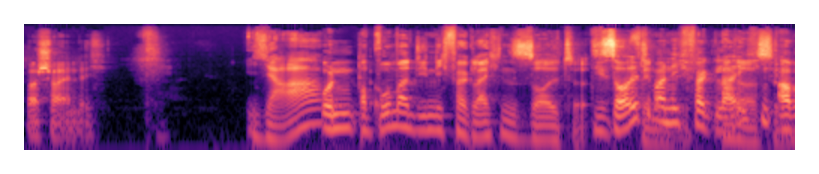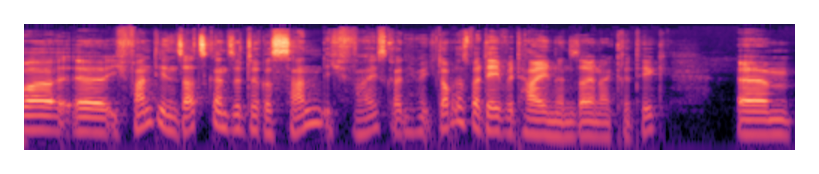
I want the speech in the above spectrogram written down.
Wahrscheinlich. Ja, und obwohl man die nicht vergleichen sollte. Die sollte man nicht ich. vergleichen, aber äh, ich fand den Satz ganz interessant. Ich weiß gar nicht mehr. Ich glaube, das war David Hein in seiner Kritik. Ähm,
